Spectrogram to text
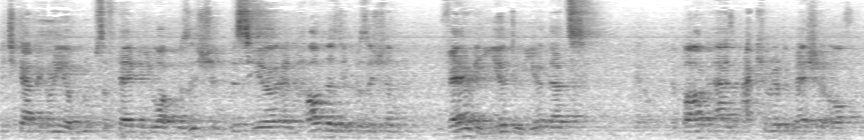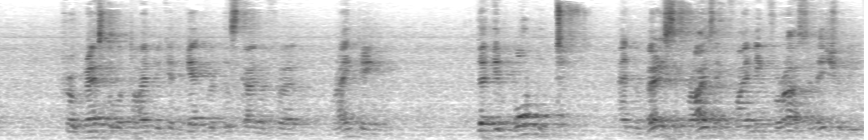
which category of groups of 10 you are positioned this year and how does your position vary year to year, that's about as accurate a measure of progress over time we can get with this kind of uh, ranking. The important and very surprising finding for us initially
